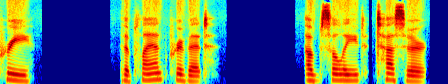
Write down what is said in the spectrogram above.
Pre. The plant privet. Obsolete tusser.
